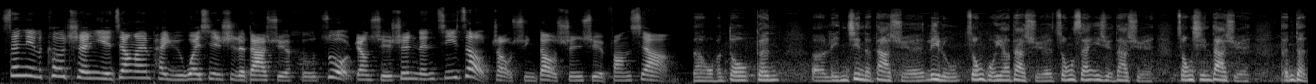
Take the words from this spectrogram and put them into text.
三年的课程也将安排与外县市的大学合作，让学生能及早找寻到升学方向。那我们都跟呃邻近的大学，例如中国医药大学、中山医学大学、中心大学等等，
